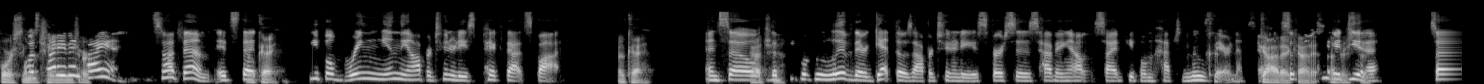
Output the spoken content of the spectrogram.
forcing well, it's not even or- buy-in. It's not them. It's that okay, people bringing in the opportunities pick that spot. Okay, And so the people who live there get those opportunities versus having outside people have to move there necessarily. Got it, So got that's it. the idea. So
